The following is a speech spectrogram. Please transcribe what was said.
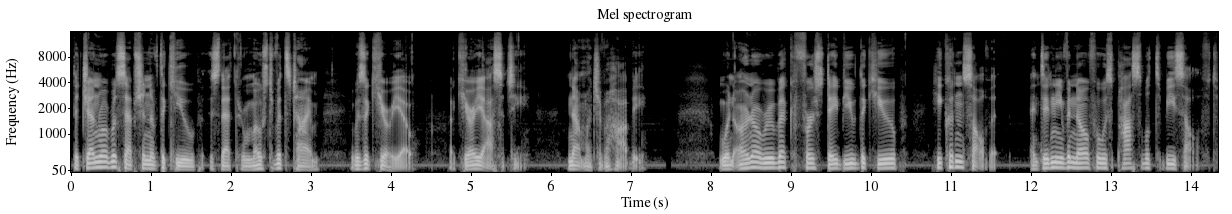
The general reception of the cube is that through most of its time, it was a curio, a curiosity, not much of a hobby. When Ernő Rubik first debuted the cube, he couldn't solve it, and didn't even know if it was possible to be solved.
